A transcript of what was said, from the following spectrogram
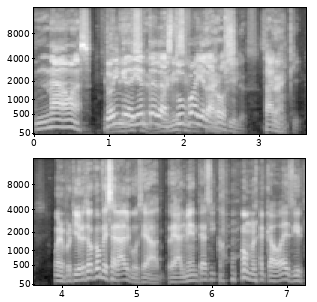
nada más. Qué Dos delicia, ingredientes, la estufa y el arroz. Tranquilos, Sale. tranquilos. Bueno, porque yo le tengo que confesar algo, o sea, realmente así como, como le acabo de decir,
